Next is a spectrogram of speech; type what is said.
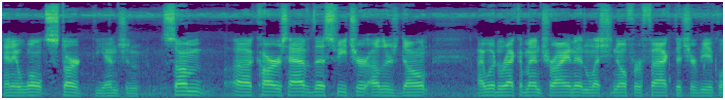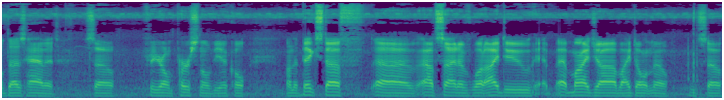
and it won't start the engine. Some uh, cars have this feature, others don't. I wouldn't recommend trying it unless you know for a fact that your vehicle does have it. So, for your own personal vehicle. On the big stuff, uh, outside of what I do at, at my job, I don't know. And so,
